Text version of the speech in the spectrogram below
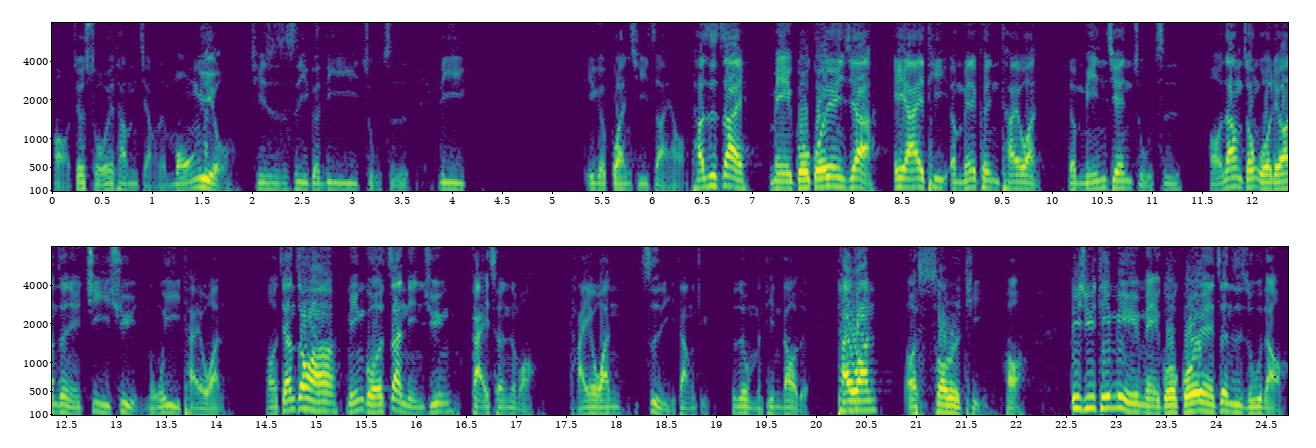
哦，就所谓他们讲的盟友，其实是一个利益组织、利益一个关系在哈。它是在美国国院下 A I T American Taiwan 的民间组织，哦，让中国流亡政权继续奴役台湾，哦，将中华民国占领军改成什么？台湾治理当局，就是我们听到的台湾。Authority，哈，必须听命于美国国务院政治主导。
